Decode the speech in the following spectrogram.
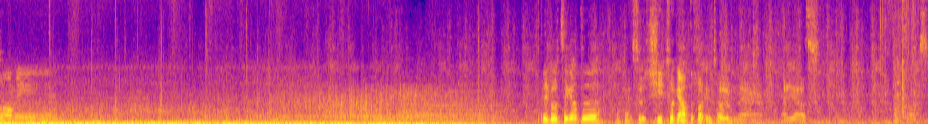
Saw me. They both take out the. Okay, so she took out the fucking totem there, I guess. That sucks.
